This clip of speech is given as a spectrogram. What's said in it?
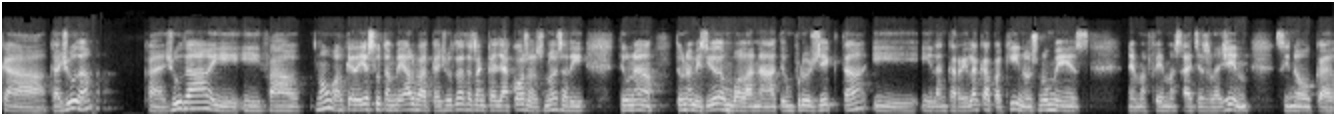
que, que ajuda, que ajuda i, i fa, no? el que deies tu també, Alba, que ajuda a desencallar coses, no? És a dir, té una, té una visió d'on vol anar, té un projecte i, i l'encarrila cap aquí. No és només anem a fer massatges a la gent, sinó que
